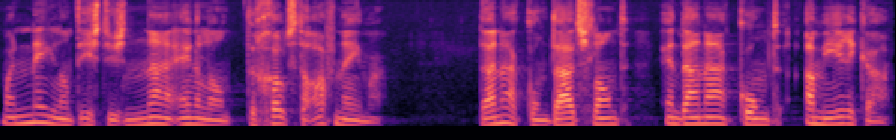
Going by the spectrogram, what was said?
Maar Nederland is dus na Engeland de grootste afnemer. Daarna komt Duitsland en daarna komt Amerika.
